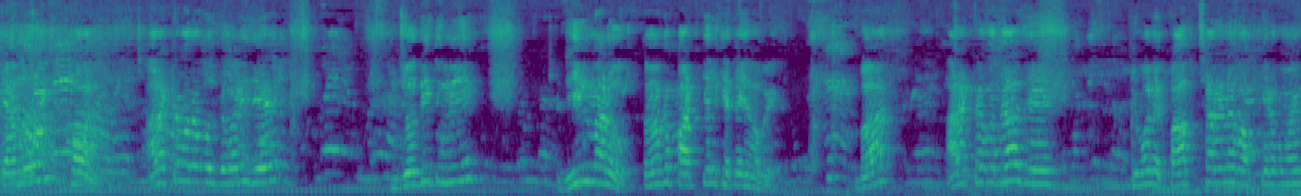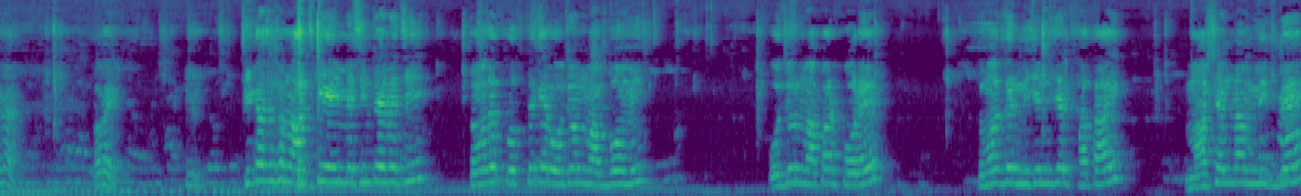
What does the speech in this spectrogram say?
তেমন ফল। আর একটা কথা বলতে পারি যে, যদি তুমি ঢিল মারো, তোমাকে পাটকেল খেতেই হবে। বা আর একটা কথা যে, কি বলে, পাপ ছাড়ে না পাপ কীরকম হয় না? হবে ঠিক আছে, শোনো, আজকে এই মেশিনটা এনেছি। তোমাদের প্রত্যেকের ওজন মাপবো আমি। ওজন মাপার পরে তোমাদের নিজের নিজের খাতায় মাসের নাম লিখবে,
